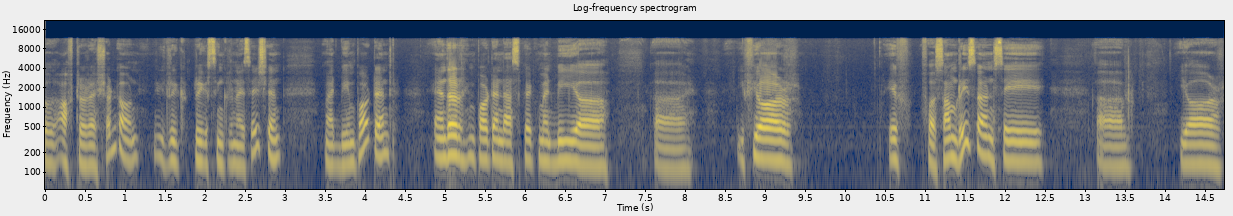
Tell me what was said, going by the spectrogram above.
So, after a shutdown re resynchronization might be important. Another important aspect might be uh, uh, if you are if for some reason say uh, your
